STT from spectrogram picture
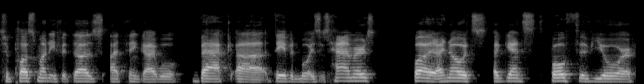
to plus money. If it does, I think I will back uh, David Moyes' Hammers. But I know it's against both of your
